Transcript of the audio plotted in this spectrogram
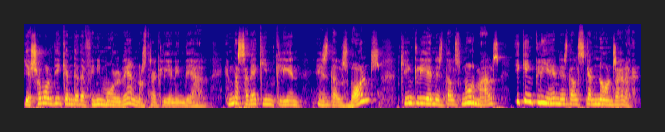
I això vol dir que hem de definir molt bé el nostre client ideal. Hem de saber quin client és dels bons, quin client és dels normals i quin client és dels que no ens agraden.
